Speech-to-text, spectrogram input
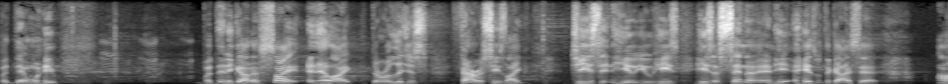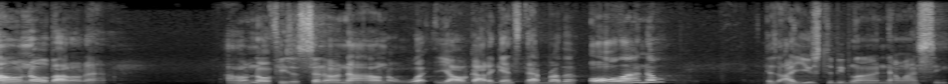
But then when he but then he got his sight, and they're like, the religious Pharisees, like, Jesus didn't heal you, he's he's a sinner. And he, here's what the guy said. I don't know about all that. I don't know if he's a sinner or not. I don't know what y'all got against that brother. All I know is I used to be blind, now I see.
